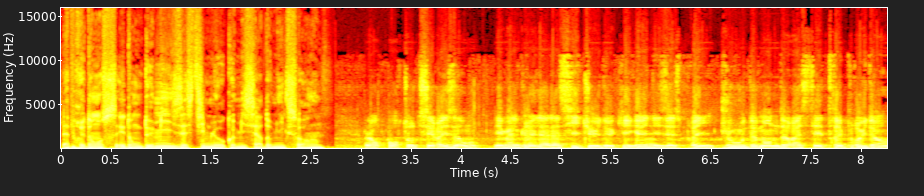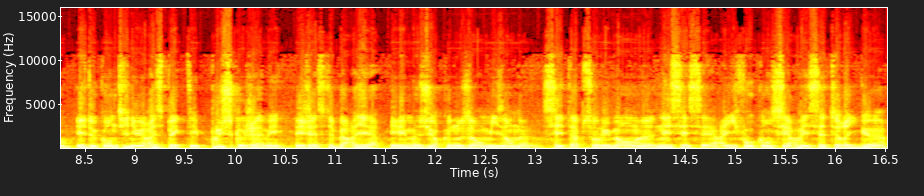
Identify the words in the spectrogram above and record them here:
La prudence est donc de mise, estime le haut-commissaire Dominique Sorin. Alors pour toutes ces raisons, et malgré la lassitude qui gagne les esprits, je vous demande de rester très prudent et de continuer à respecter plus que jamais les gestes barrières et les mesures que nous avons mises en œuvre. C'est absolument euh, nécessaire. il faut conserver cette rigueur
